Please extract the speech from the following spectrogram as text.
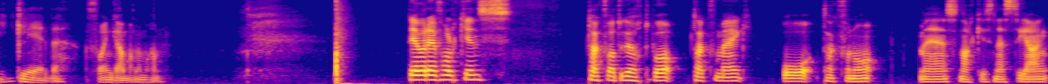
i glede for en gammel mann. Det var det, folkens. Takk for at dere hørte på. Takk for meg, og takk for nå. Vi snakkes neste gang.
